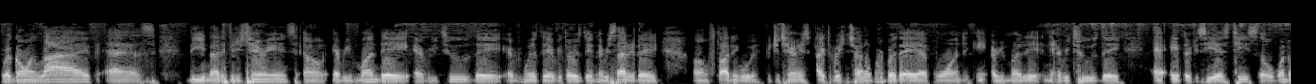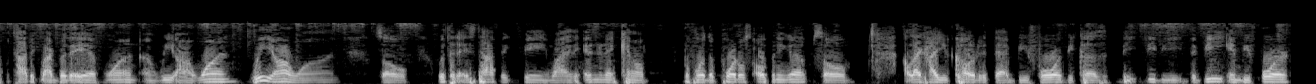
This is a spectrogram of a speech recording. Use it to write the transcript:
we're going live as the United Futurtarians um, every Monday, every Tuesday, every Wednesday, every Thursday, and every Saturday. Um, starting with Futurtarians Activation Channel by Brother AF1 again every Monday and every Tuesday at 8:30 CST. So, wonderful topic by Brother AF1. Uh, we are one. We are one. So, with today's topic being why the internet came up before the portals opening up. So, I like how you coded that before because the, the, the, the B and before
